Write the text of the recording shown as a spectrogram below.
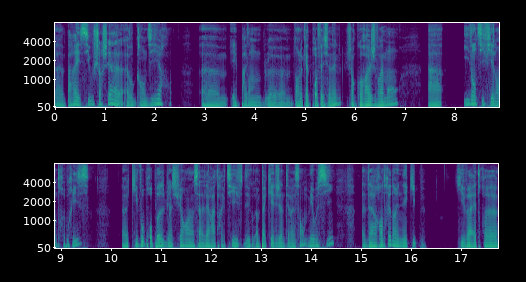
Euh, pareil, si vous cherchez à, vous grandir, et par exemple dans le cadre professionnel, j'encourage vraiment à identifier l'entreprise qui vous propose bien sûr un salaire attractif, un package intéressant, mais aussi de rentrer dans une équipe qui va être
